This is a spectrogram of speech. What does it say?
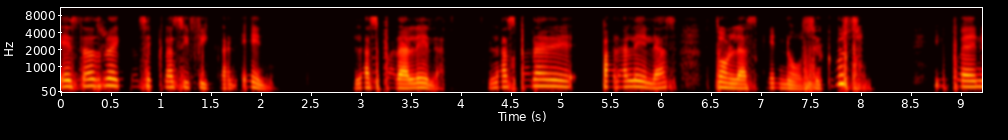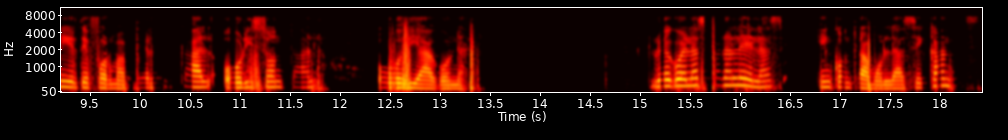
Estas rectas se clasifican en las paralelas. Las paralelas son las que no se cruzan y pueden ir de forma vertical, horizontal o diagonal. Luego de las paralelas encontramos las secantes.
